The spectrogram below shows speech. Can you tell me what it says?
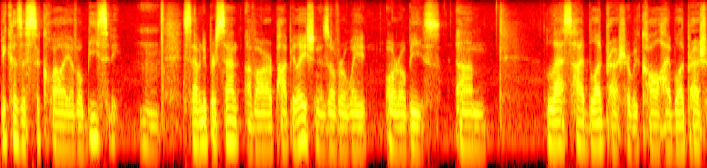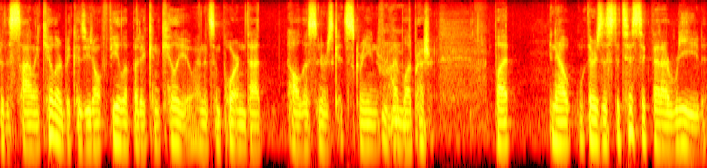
because of sequelae of obesity. Mm. 70% of our population is overweight or obese. Um, less high blood pressure. We call high blood pressure the silent killer because you don't feel it, but it can kill you. And it's important that all listeners get screened for mm-hmm. high blood pressure. But now, there's a statistic that I read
